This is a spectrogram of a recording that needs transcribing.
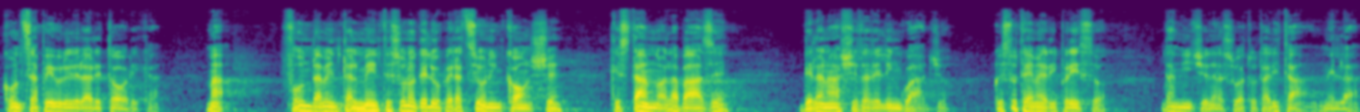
consapevoli della retorica, ma fondamentalmente sono delle operazioni inconsce che stanno alla base della nascita del linguaggio. Questo tema è ripreso da Nietzsche nella sua totalità nella,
